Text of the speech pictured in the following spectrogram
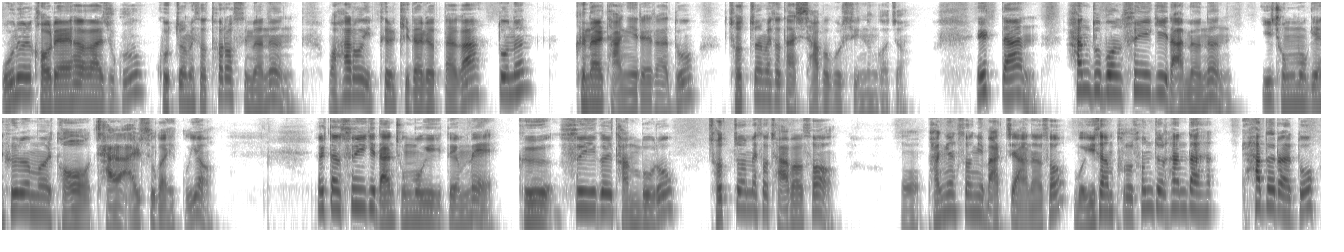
오늘 거래해가지고 고점에서 털었으면은 뭐 하루 이틀 기다렸다가 또는 그날 당일에라도 저점에서 다시 잡아볼 수 있는 거죠. 일단 한두 번 수익이 나면은 이 종목의 흐름을 더 잘 알 수가 있고요. 일단 수익이 난 종목이기 때문에 그 수익을 담보로 저점에서 잡아서 어, 방향성이 맞지 않아서 뭐 2, 3% 손절한다 하더라도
